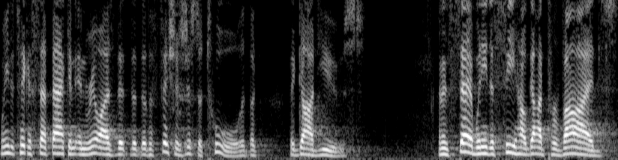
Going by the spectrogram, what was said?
We need to take a step back and, and realize that, that, that, the fish is just a tool that, the, that God used. And instead, we need to see how God provides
